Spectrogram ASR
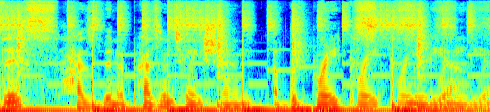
This has been a presentation of the Break Break Media. Media.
